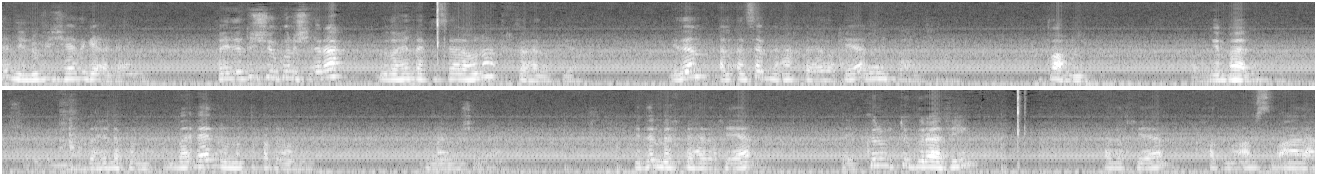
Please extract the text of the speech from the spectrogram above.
عندي؟ إنه في شهادة قاعدة يعني فإذا تشو يكون اشعرك يظهر لك رسالة هنا تختار هذا الخيار. اذا الأنسب نحن نختار هذا الخيار؟ اطلع هنا جنب هذا ظهر لك هنا بهذه المنطقة تماما ما مشكلة؟ يعني. إذا بنختار هذا الخيار طيب cryptography هذا الخيار مع امس طبعا هذا حق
